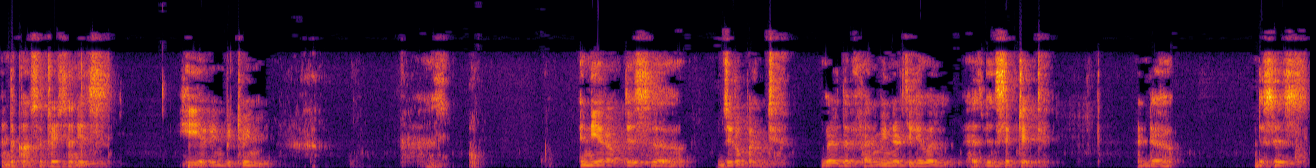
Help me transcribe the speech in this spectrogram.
And the concentration is here in between. In near of this uh, zero point where the Fermi energy level has been shifted. And uh, this is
